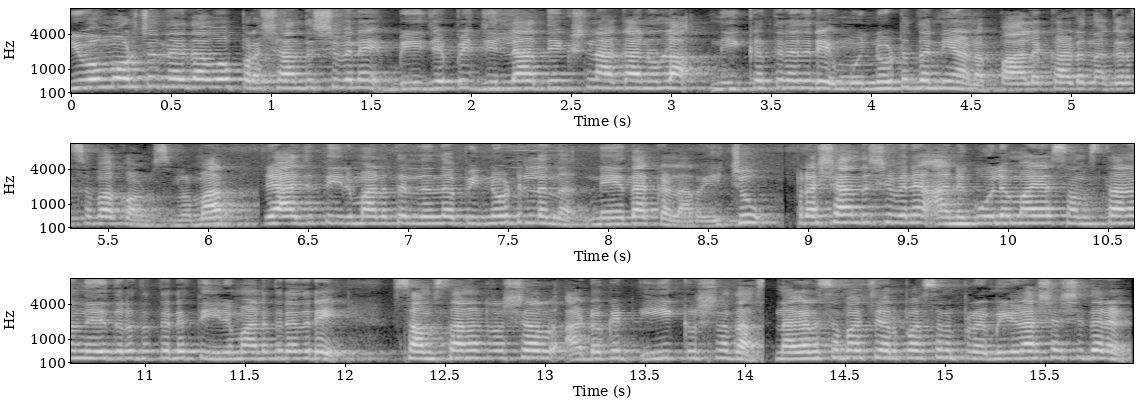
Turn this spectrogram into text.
യുവമോർച്ച നേതാവ് പ്രശാന്ത് ശിവനെ ബി ജെ പി ജില്ലാ അധ്യക്ഷനാക്കാനുള്ള നീക്കത്തിനെതിരെ മുന്നോട്ട് തന്നെയാണ് പാലക്കാട് നഗരസഭാ കൌൺസിലർമാർ. രാജ്യ തീരുമാനത്തിൽ നിന്ന് പിന്നോട്ടില്ലെന്ന് നേതാക്കൾ അറിയിച്ചു. പ്രശാന്ത് ശിവന് അനുകൂലമായ സംസ്ഥാന നേതൃത്വത്തിന്റെ തീരുമാനത്തിനെതിരെ സംസ്ഥാന ട്രഷറർ അഡ്വക്കേറ്റ് ഇ കൃഷ്ണദാസ് നഗരസഭാ ചെയർപേഴ്സൺ പ്രമീള ശശിധരൻ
